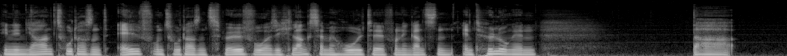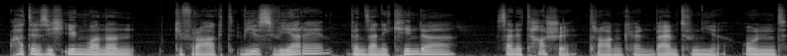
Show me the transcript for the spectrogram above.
In den Jahren 2011 und 2012, wo er sich langsam erholte von den ganzen Enthüllungen, da hat er sich irgendwann dann gefragt, wie es wäre, wenn seine Kinder seine Tasche tragen können beim Turnier. Und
